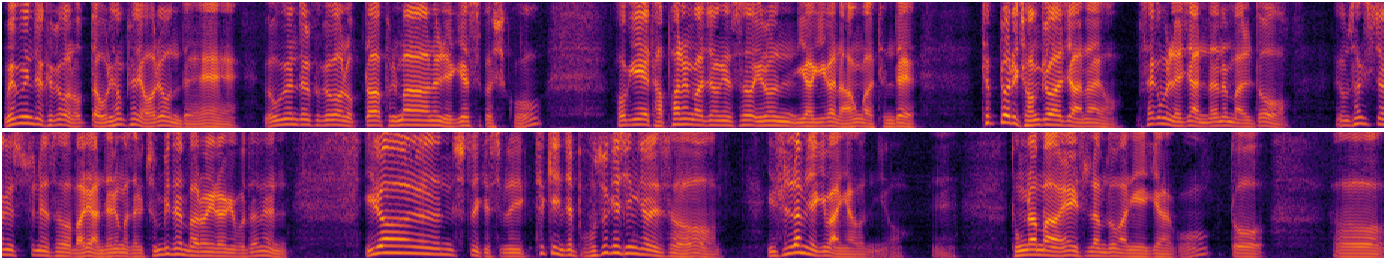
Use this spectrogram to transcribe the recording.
외국인들 급여가 높다. 우리 형편이 어려운데 외국인들 급여가 높다. 불만을 얘기했을 것이고 거기에 답하는 과정에서 이런 이야기가 나온 것 같은데 특별히 정교하지 않아요. 세금을 내지 않는다는 말도 그럼 상식적인 수준에서 말이 안 되는 거잖아요. 준비된 발언이라기보다는 이런 수도 있겠습니다. 특히 이제 보수 개신교에서 이슬람 얘기 많이 하거든요. 예. 동남아의 이슬람도 많이 얘기하고 또, 어,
